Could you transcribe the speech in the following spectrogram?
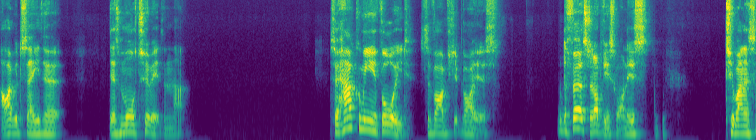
I would say that there's more to it than that. So how can we avoid survivorship bias? Well, the first and obvious one is to analyze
